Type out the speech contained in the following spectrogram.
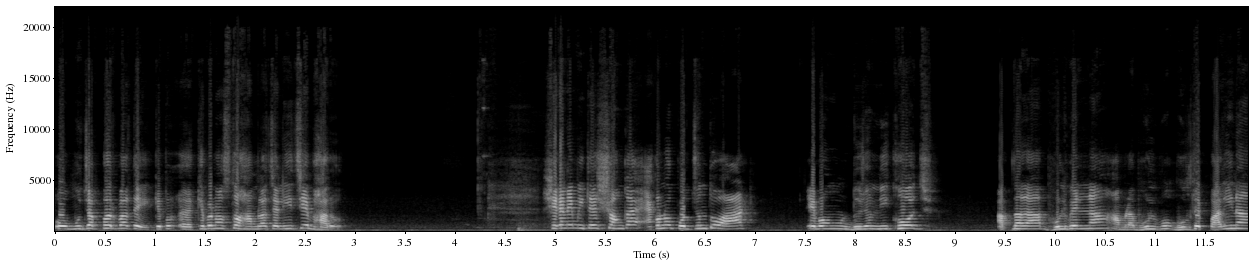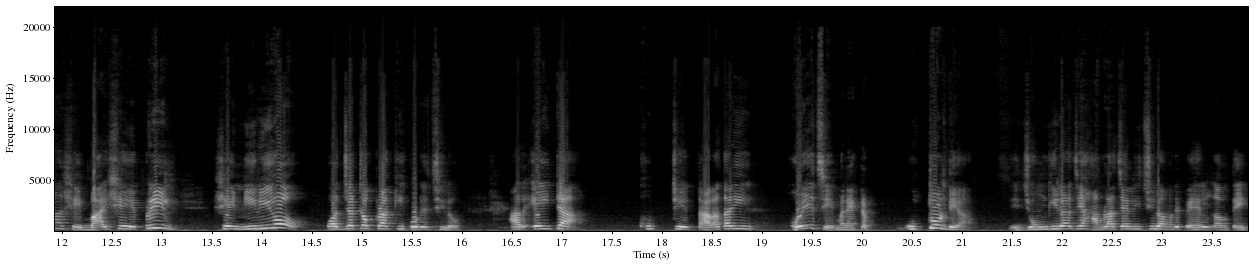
ও মুজাফরবাদে ক্ষেপ- ক্ষেপণাস্ত্র হামলা চালিয়েছে ভারত। সেখানে মৃতের সংখ্যা এখনও পর্যন্ত আট। এবং দুজন নিখোঁজ। আপনারা ভুলবেন না, আমরা ভুলব, ভুলতে পারি না। সেই বাইশে এপ্রিল সেই নিরীহ পর্যটকরা কি করেছিল? আর এইটা খুব যে তাড়াতাড়ি হয়েছে মানে একটা উত্তর দেয়া। এই জঙ্গিরা যে হামলা চালিয়েছিল আমাদের পেহেলগাঁওতে,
